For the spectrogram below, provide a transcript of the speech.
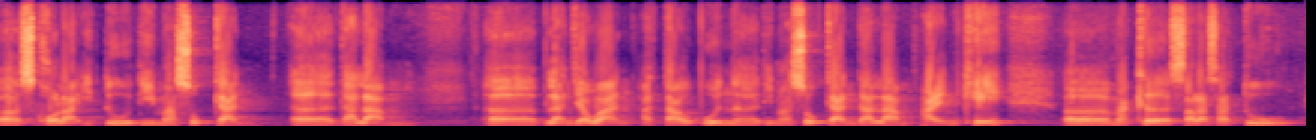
uh, sekolah itu dimasukkan uh, dalam uh, belanjawan ataupun uh, dimasukkan dalam RMK uh, maka salah satu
